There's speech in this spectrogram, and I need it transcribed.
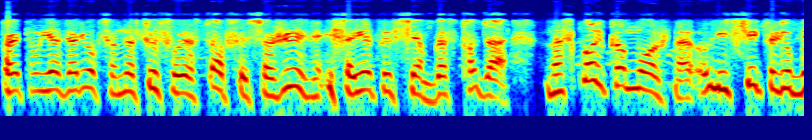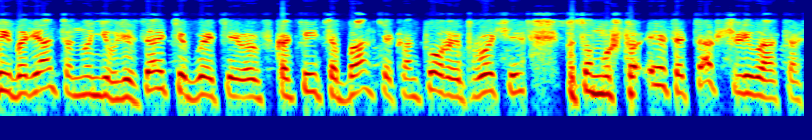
Поэтому я зарекся на всю свою оставшуюся жизнь и советую всем, господа, насколько можно, ищите любые варианты, но не влезайте в эти, в какие-то банки, конторы и прочее, потому что это так чревато,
